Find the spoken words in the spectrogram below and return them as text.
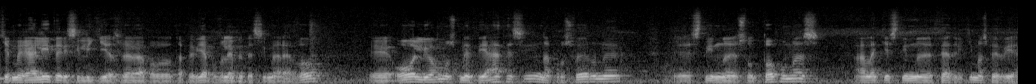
και μεγαλύτερης ηλικίας βέβαια από τα παιδιά που βλέπετε σήμερα εδώ, ε, όλοι όμως με διάθεση να προσφέρουν ε, στην, στον τόπο μας αλλά και στην θεατρική μας παιδεία.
